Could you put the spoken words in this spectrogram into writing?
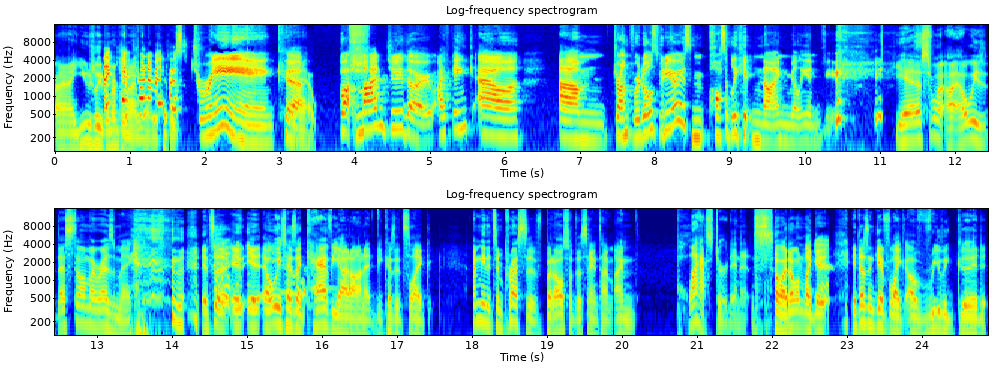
I usually They remember when I won. trying won. to make us drink. it's- But mind you, though, I think our um, drunk riddles videos m- possibly hit nine million views. yeah, yeah, that's what I always. That's still on my resume. it's a. It, it always has a caveat on it because it's like, I mean, it's impressive, but also at the same time, I'm plastered in it, so I don't like it. It doesn't give like a really good.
